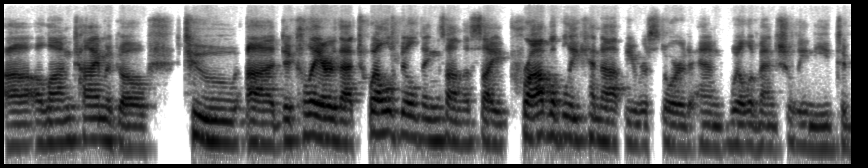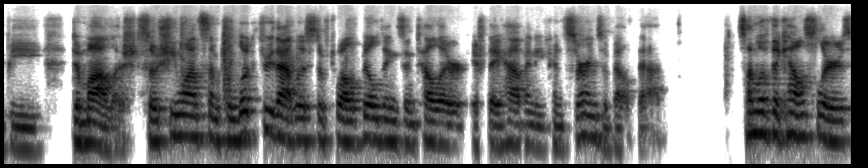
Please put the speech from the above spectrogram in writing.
uh, a long time ago to uh, declare that 12 buildings on the site probably cannot be restored and will eventually need to be demolished. So she wants them to look through that list of 12 buildings and tell her if they have any concerns about that. Some of the counselors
